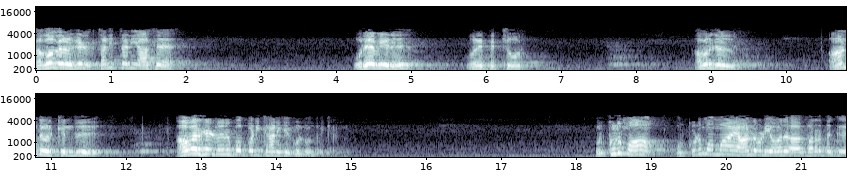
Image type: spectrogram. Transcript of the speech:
சகோதரர்கள் தனித்தனியாக ஒரே வீடு ஒரே பெற்றோர். அவர்கள் ஆண்டவர்க்கென்று அவர்கள் விருப்பப்படி காணிக்கை கொண்டு வந்திருக்கிறார்கள். ஒரு குடும்பம் ஒரு குடும்பமாய் ஆண்டருடைய வரு வர்றதுக்கு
